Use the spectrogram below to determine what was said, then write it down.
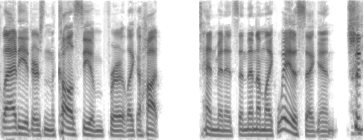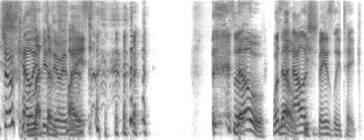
gladiators in the Coliseum for like a hot ten minutes, and then I'm like, wait a second, should Joe Kelly Let be doing fight. this? So, no What's no, the Alex you Baisley take?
